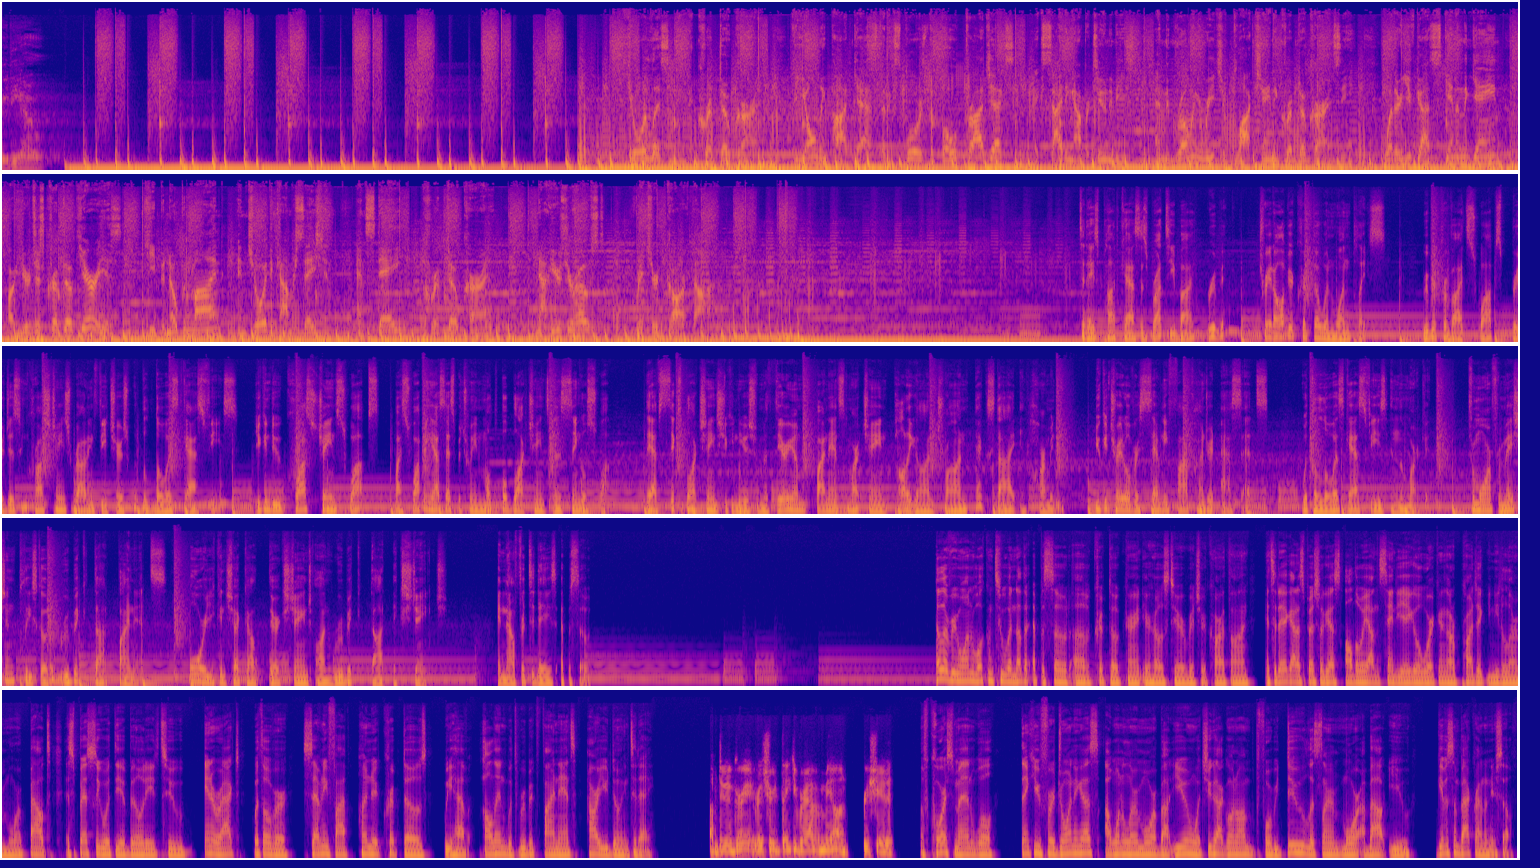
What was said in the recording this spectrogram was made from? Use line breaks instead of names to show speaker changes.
Radio.
You're listening to Cryptocurrent, the only podcast that explores the bold projects, exciting opportunities, and the growing reach of blockchain and cryptocurrency. Whether you've got skin in the game or you're just crypto curious, keep an open mind, enjoy the conversation, and stay cryptocurrent. Now, here's your host, Richard Carthon.
Today's podcast is brought to you by Rubic. Trade all of your crypto in one place. Rubic provides swaps, bridges, and cross chain routing features with the lowest gas fees. You can do cross chain swaps by swapping assets between multiple blockchains in a single swap. They have six blockchains you can use from Ethereum, Binance Smart Chain, Polygon, Tron, XDAI, and Harmony. You can trade over 7,500 assets with the lowest gas fees in the market. For more information, please go to Rubic.finance or you can check out their exchange on Rubic.exchange. And now for today's episode. Hello, everyone. Welcome to another episode of Cryptocurrent. Your host here, Richard Carthon. And today I got a special guest all the way out in San Diego working on a project you need to learn more about, especially with the ability to interact with over 7,500 cryptos. We have Colin with Rubic Finance. How are you doing today?
I'm doing great, Richard. Thank you for having me on. Appreciate it.
Of course, man. Well, thank you for joining us. I want to learn more about you and what you got going on. Before we do, let's learn more about you. Give us some background on yourself.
